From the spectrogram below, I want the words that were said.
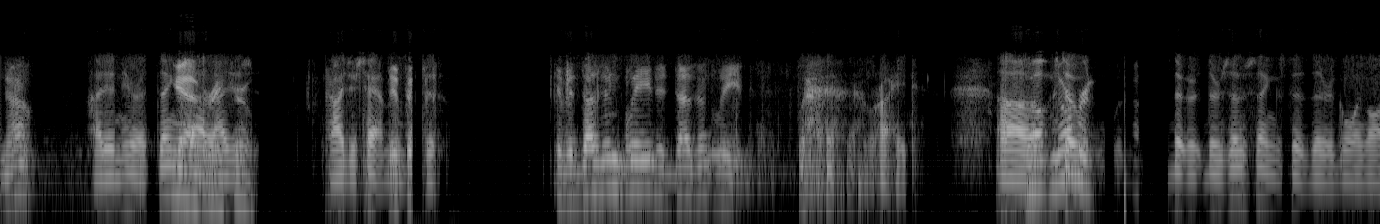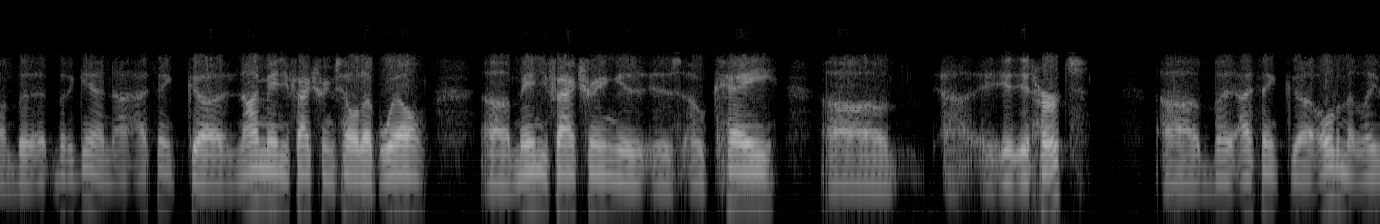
No. I didn't hear a thing yeah, about very it. I true. just I just happened if to if it doesn't bleed, it doesn't lead. right. Uh, well, Norbert, so there, there's those things that, that are going on, but but again, I, I think uh, non-manufacturing's held up well. Uh, manufacturing is is okay. Uh, uh, it, it hurts, uh, but I think uh, ultimately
